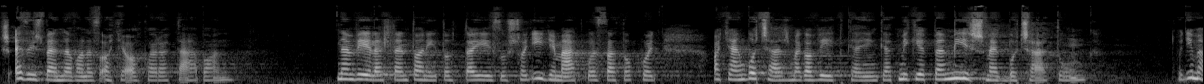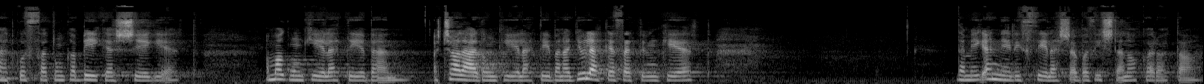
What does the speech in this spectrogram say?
És ez is benne van az Atya akaratában. Nem véletlen tanította Jézus, hogy így imádkozzatok, hogy Atyánk, bocsáss meg a védkeinket, miképpen mi is megbocsátunk. Hogy imádkozhatunk a békességért, a magunk életében, a családunk életében, a gyülekezetünkért, de még ennél is szélesebb az Isten akarata.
